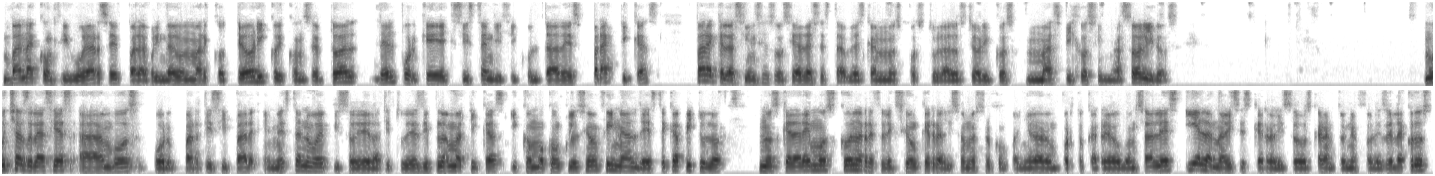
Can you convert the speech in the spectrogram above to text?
van a configurarse para brindar un marco teórico y conceptual del por qué existen dificultades prácticas para que las ciencias sociales establezcan unos postulados teóricos más fijos y más sólidos. Muchas gracias a ambos por participar en este nuevo episodio de Latitudes Diplomáticas y como conclusión final de este capítulo nos quedaremos con la reflexión que realizó nuestro compañero Aaron Portocarreo González y el análisis que realizó Óscar Antonio Flores de la Cruz.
